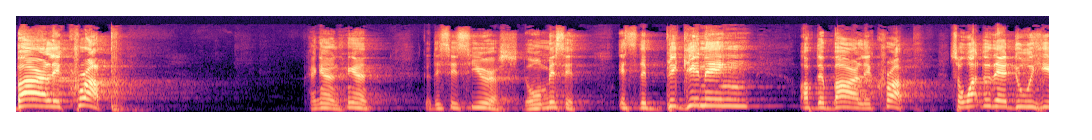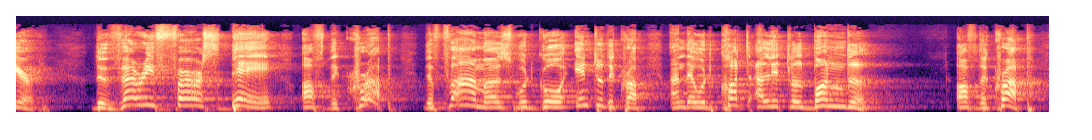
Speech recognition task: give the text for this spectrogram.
barley crop. Hang on, hang on. This is serious. Don't miss it. It's the beginning of the barley crop. So, what do they do here? The very first day of the crop, the farmers would go into the crop and they would cut a little bundle of the crop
